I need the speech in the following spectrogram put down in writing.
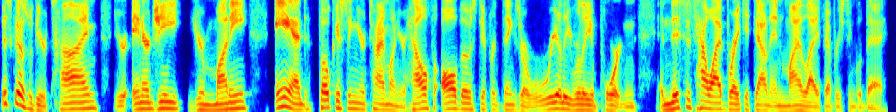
This goes with your time, your energy, your money, and focusing your time on your health. All those different things are really, really important And this is how I break it down in my life every single day.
